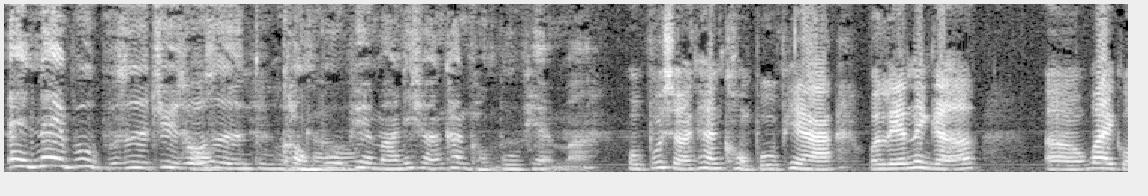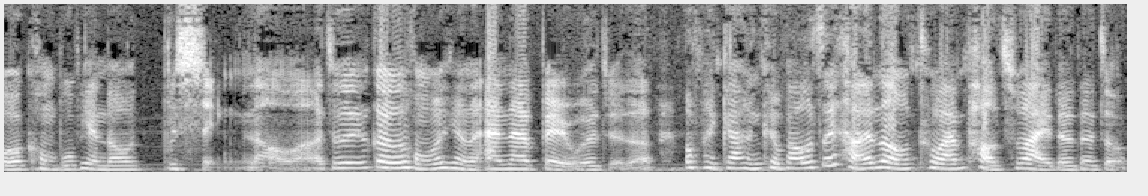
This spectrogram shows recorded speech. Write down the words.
哎、欸，那一部不是据说是恐怖片吗？你喜欢看恐怖片吗？我不喜欢看恐怖片啊，我连那个呃外国恐怖片都不行，你知道吗？就是各种恐怖片的安娜贝尔，我就觉得 Oh my God 很可怕。我最讨厌那种突然跑出来的那种，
